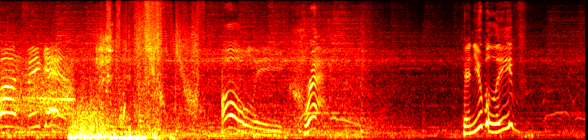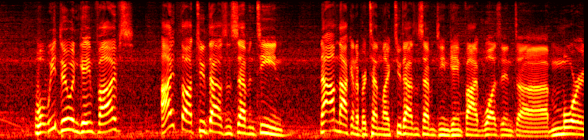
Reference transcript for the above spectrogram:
fun begin. Holy crap. Can you believe what we do in game fives? I thought 2017. Now, I'm not going to pretend like 2017 game five wasn't uh, more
